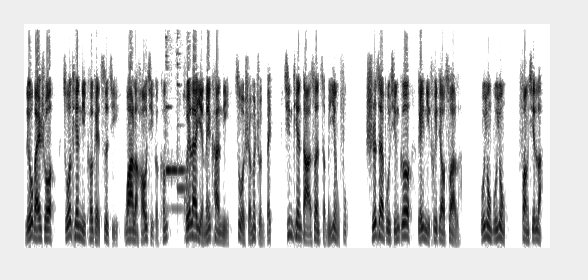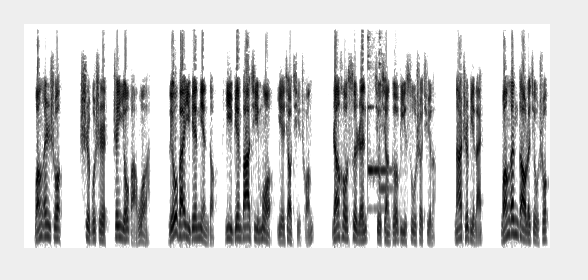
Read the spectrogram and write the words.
刘白说：“昨天你可给自己挖了好几个坑，回来也没看你做什么准备，今天打算怎么应付？”实在不行，哥给你退掉算了。不用不用，放心了。王恩说：“是不是真有把握啊？”刘白一边念叨，一边扒寂寞也叫起床，然后四人就向隔壁宿舍去了。拿纸笔来。王恩到了就说：“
